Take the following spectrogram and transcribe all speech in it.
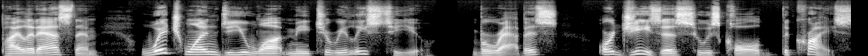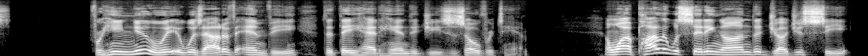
Pilate asked them, Which one do you want me to release to you, Barabbas or Jesus, who is called the Christ? for he knew it was out of envy that they had handed Jesus over to him. And while Pilate was sitting on the judge's seat,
